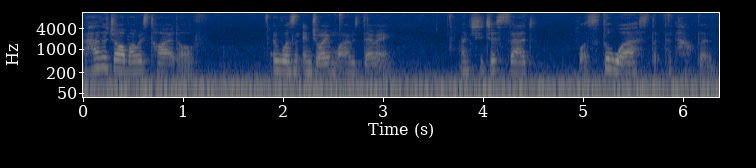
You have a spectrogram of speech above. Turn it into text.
I had a job I was tired of. I wasn't enjoying what I was doing. And she just said, What's the worst that could happen?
